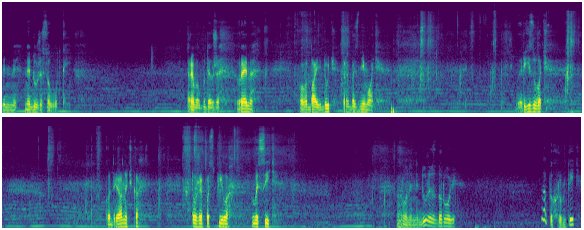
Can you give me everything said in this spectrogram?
Він не, не дуже солодкий. Треба буде вже время. Холода йдуть, треба знімати. Вирізувати. Кодряночка теж поспіла висить. Грони не дуже здорові. Зато хрумтить.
